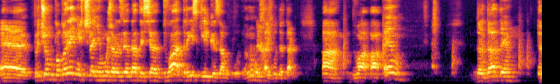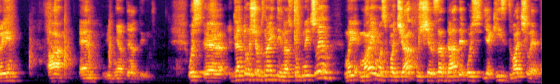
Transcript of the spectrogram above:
Е, причому попередніх членів може розглядатися 2, 3, скільки завгодно. Ну, нехай буде так. А2АН додати 3АН відняти 1. Ось е, для того, щоб знайти наступний член, ми маємо спочатку ще задати ось якісь два члени.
